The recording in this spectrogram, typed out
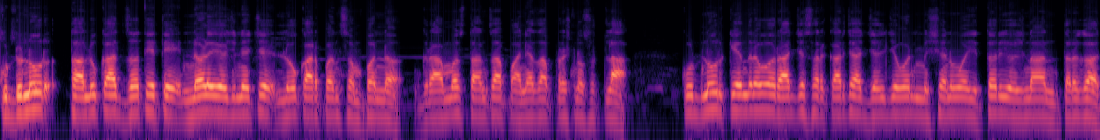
कुडनूर तालुका जत येथे नळ योजनेचे लोकार्पण संपन्न. ग्रामस्थांचा पाण्याचा प्रश्न सुटला. कुडनूर केंद्र व राज्य सरकारच्या जलजीवन मिशन व इतर योजनांतर्गत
